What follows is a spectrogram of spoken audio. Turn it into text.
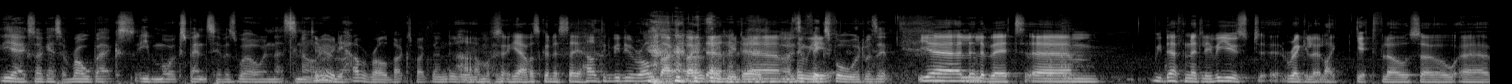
Yeah, so I guess a rollback's even more expensive as well in that scenario. Didn't really have a rollbacks back then, did we? Um, so, yeah, I was going to say, how did we do rollback I back don't then? think we did. Um, it was think a we- fix forward, was it? Yeah, a little bit. Um, we definitely we used uh, regular like Git flow, so uh,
